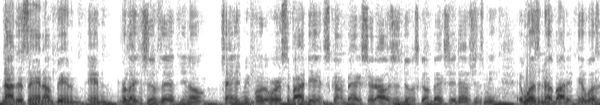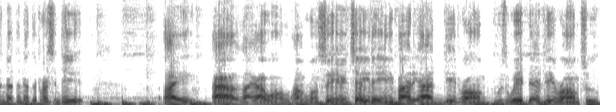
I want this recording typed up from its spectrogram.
Not just saying I've been in relationships that, you know, changed me for the worse. If I did scumbag shit, I was just doing scumbag shit. That was just me. It wasn't about it. It wasn't nothing that the person did. Like I like I won't I won't sit here and tell you that anybody I did wrong was with that I did wrong to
